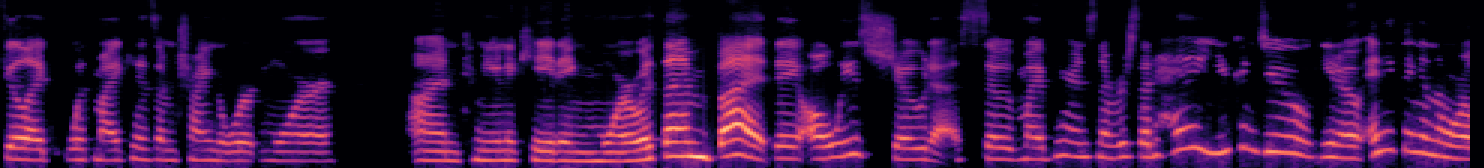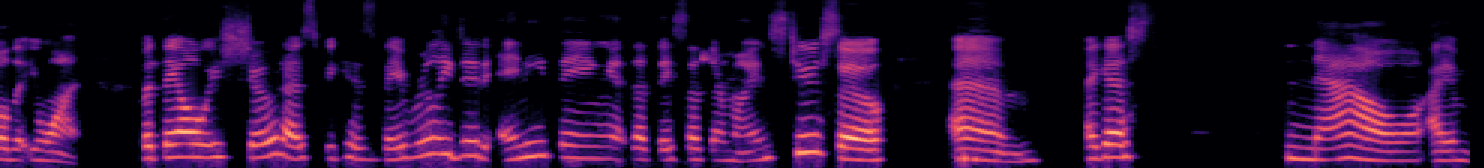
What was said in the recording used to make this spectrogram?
feel like with my kids, I'm trying to work more on communicating more with them but they always showed us. So my parents never said hey you can do you know anything in the world that you want. But they always showed us because they really did anything that they set their minds to. So um i guess now i am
